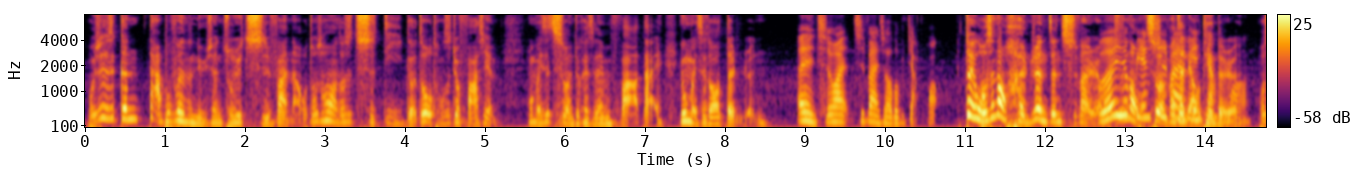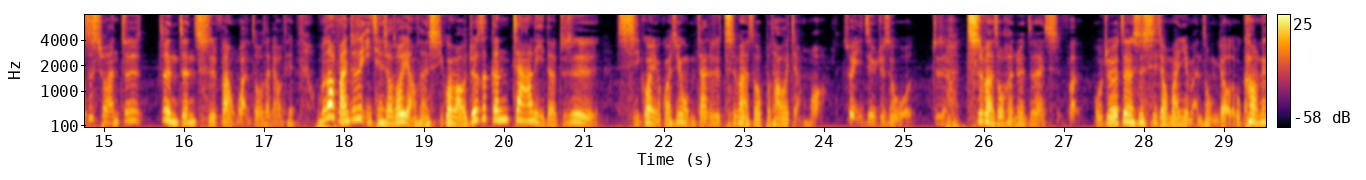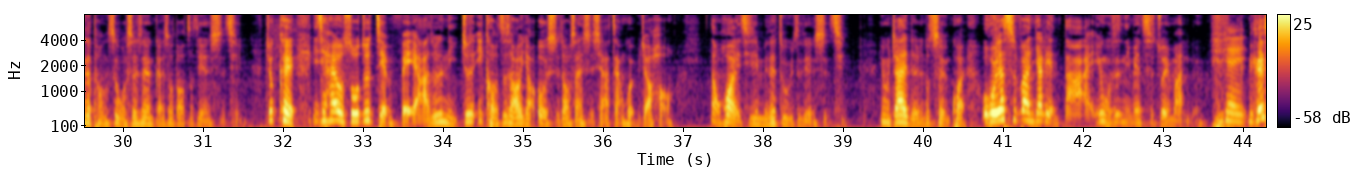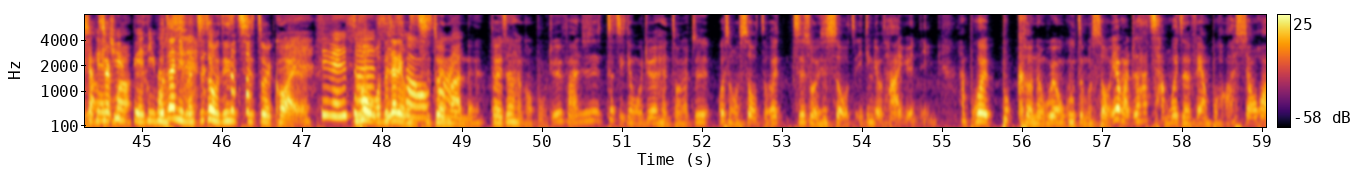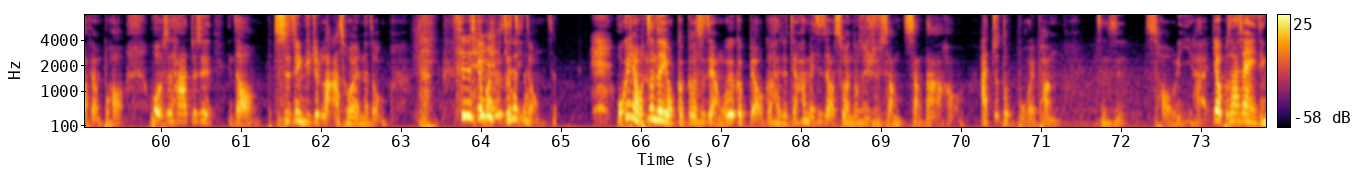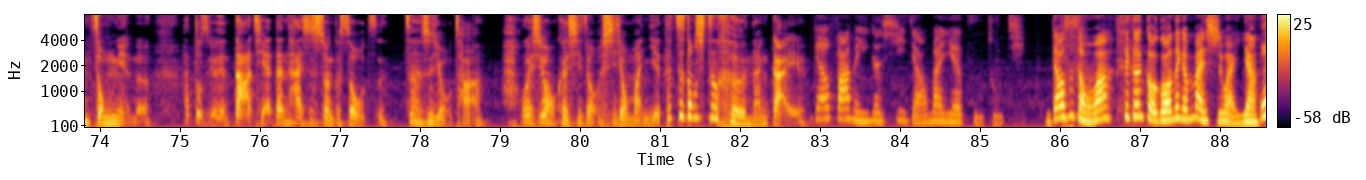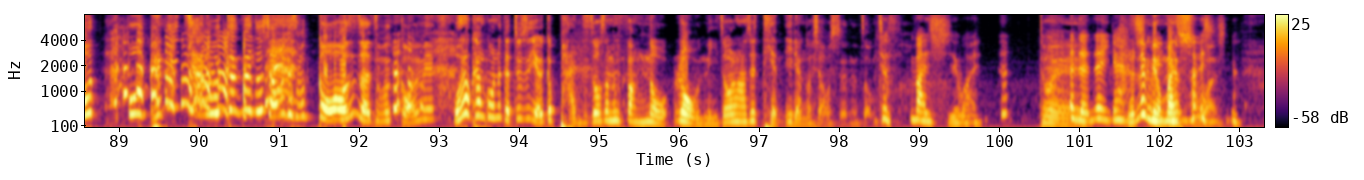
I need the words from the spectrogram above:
我就是跟大部分的女生出去吃饭啊，我都通常都是吃第一个，之后我同事就发现我每次吃完就开始在那边发呆，因为我每次都要等人。而且你吃完吃饭的时候都不讲话。对，我是那种很认真吃饭的人，我是那种吃完饭再聊天的人。我是喜欢就是认真吃饭完之后再聊天。我不知道，反正就是以前小时候养成习惯吧。我觉得这跟家里的就是。习惯有关系，因为我们家就是吃饭的时候不太会讲话，所以以至于就是我就是吃饭的时候很认真在吃饭。我觉得真的是细嚼慢咽蛮重要的。我看我那个同事，我深深的感受到这件事情，就可以。以前还有说就是减肥啊，就是你就是一口至少要咬二十到三十下，这样会比较好。但我后来也其实也没在注意这件事情。因为我家里的人都吃很快，我回家吃饭压力很大，欸，因为我是里面吃最慢的。你可以，你可以想象吗？我在你们之中已经是吃最快了，之后我在家里我是吃最慢的。对，真的很恐怖。就是反正就是这几点我觉得很重要。就是为什么瘦子会之所以是瘦子，一定有他的原因。他不会不可能无缘无故这么瘦，要么就是他肠胃真的非常不好，他消化非常不好，或者是他就是你知道吃进去就拉出来的那种，要么就是这几种。我跟你讲，我真的有哥哥是这样，我有个表哥他就这样，他每次只要吃完东西就去上上大号啊，就都不会胖，真是超厉害。要不是他现在已经中年了，他肚子有点大起来，但他还是算个瘦子，真的是有差。我也希望我可以细嚼细嚼慢咽，但这东西真的很难改。应该要发明一个细嚼慢咽辅助器。你知道是什么吗？就跟狗狗那个慢食碗一样。我我跟你讲，我刚刚都想那个什么狗哦，是人什么狗那边？我还有看过那个，就是有一个盘子之后上面放肉肉泥之后让它去舔一两个小时那种，就是慢食碗。对，人类应该人类没有慢食碗，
